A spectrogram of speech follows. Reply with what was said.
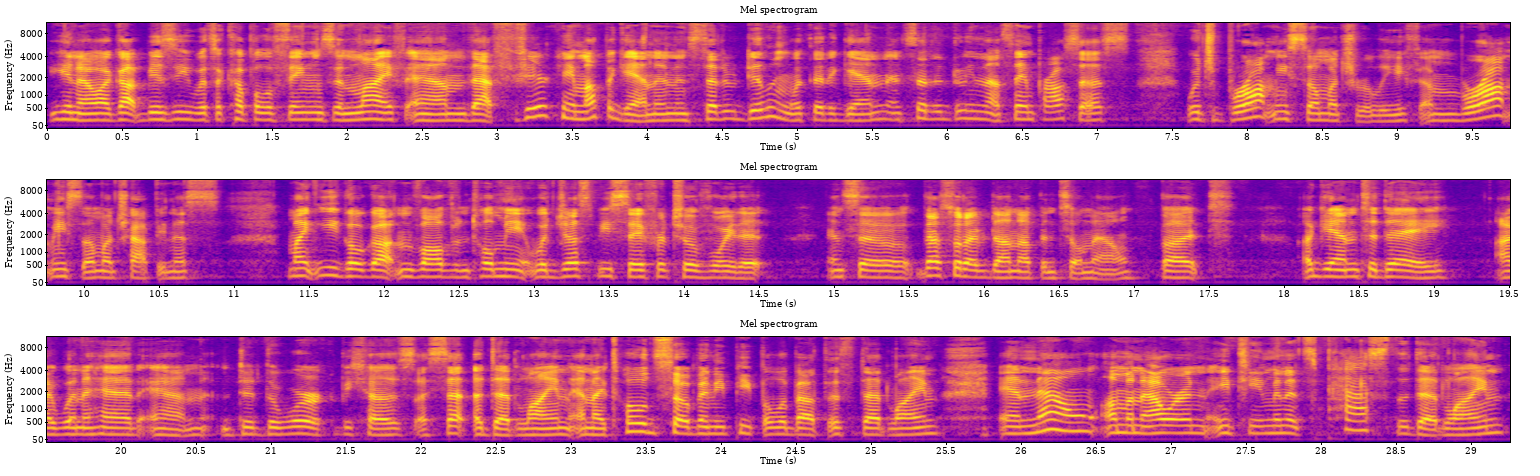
you know, I got busy with a couple of things in life and that fear came up again. And instead of dealing with it again, instead of doing that same process, which brought me so much relief and brought me so much happiness, my ego got involved and told me it would just be safer to avoid it. And so that's what I've done up until now. But again, today, I went ahead and did the work because I set a deadline and I told so many people about this deadline. And now I'm an hour and 18 minutes past the deadline,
